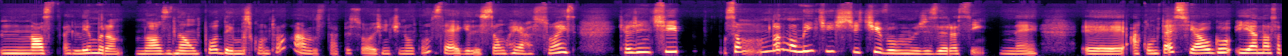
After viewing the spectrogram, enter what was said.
nós, lembrando, nós não podemos controlá-los, tá, pessoal? A gente não consegue, eles são reações que a gente são normalmente instintivos, vamos dizer assim, né? É, acontece algo e a nossa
